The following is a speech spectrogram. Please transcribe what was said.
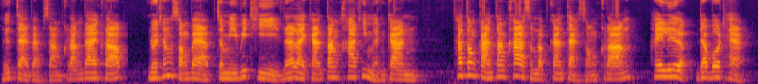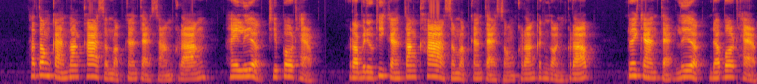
หรือแตะแบบ 3 ครั้งได้ครับ โดยทั้ง 2 แบบจะมีวิธีและรายการตั้งค่าที่เหมือนกัน ถ้าต้องการตั้งค่าสำหรับการแตะ2 ครั้ง ให้เลือก Double Tap ถ้าต้องการตั้งค่าสำหรับการแตะ3 ครั้ง ให้เลือก Triple Tap เราไปดูที่การตั้งค่าสำหรับการแตะ2 ครั้งกันก่อนครับ ด้วยการแตะเลือก Double Tap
